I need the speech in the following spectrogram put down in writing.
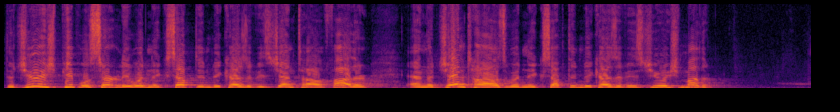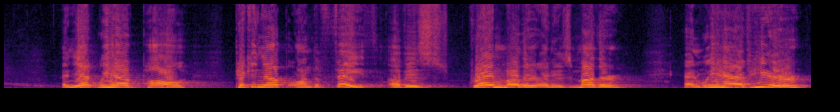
The Jewish people certainly wouldn't accept him because of his Gentile father, and the Gentiles wouldn't accept him because of his Jewish mother. And yet we have Paul picking up on the faith of his grandmother and his mother, and we have here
